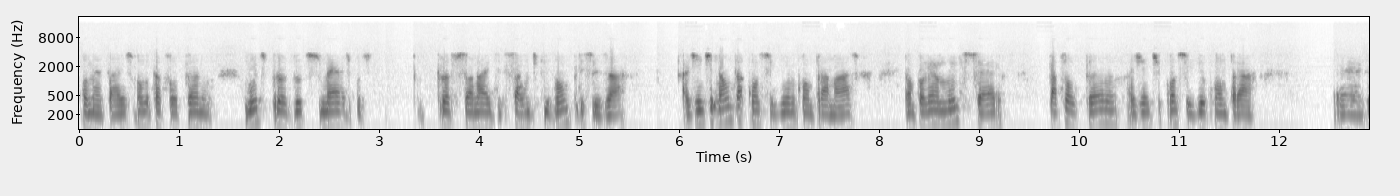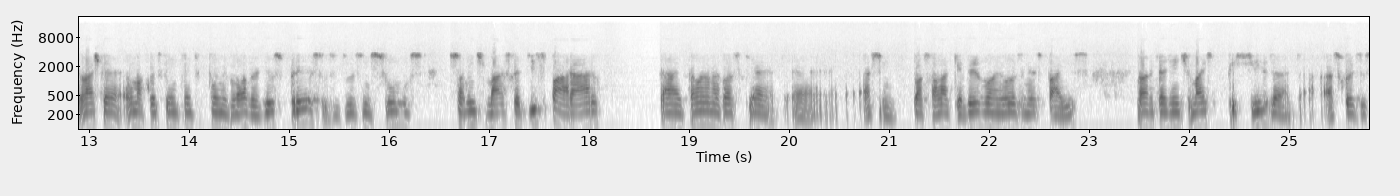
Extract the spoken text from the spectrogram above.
comentar isso, como está faltando muitos produtos médicos profissionais de saúde que vão precisar. A gente não está conseguindo comprar máscara. É um problema muito sério. Está faltando. A gente conseguiu comprar. É, eu acho que é uma coisa que a gente tem que pôr em voga. Viu? Os preços dos insumos, somente máscara, dispararam. Tá? Então é um negócio que é, é, assim, posso falar que é vergonhoso nesse país. Na hora que a gente mais precisa, as coisas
